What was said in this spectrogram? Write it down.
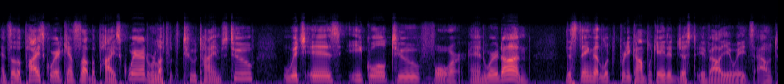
And so the pi squared cancels out the pi squared. We're left with 2 times 2, which is equal to 4. And we're done. This thing that looked pretty complicated just evaluates out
